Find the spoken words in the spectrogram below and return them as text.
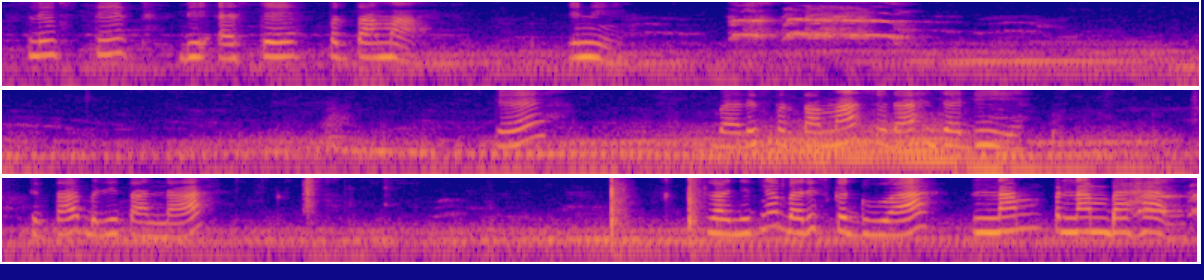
slip stitch di SC pertama. Ini. Oke. Baris pertama sudah jadi. Kita beri tanda. Selanjutnya baris kedua 6 penambahan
